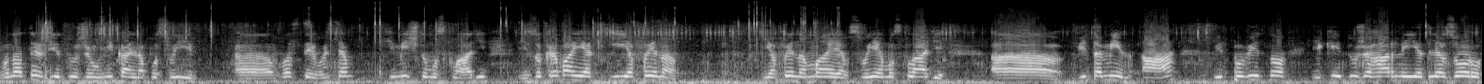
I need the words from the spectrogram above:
Вона теж є дуже унікальна по своїм властивостям, хімічному складі. І, зокрема, як і яфина, яфина має в своєму складі е, вітамін А, відповідно, який дуже гарний є для зору.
